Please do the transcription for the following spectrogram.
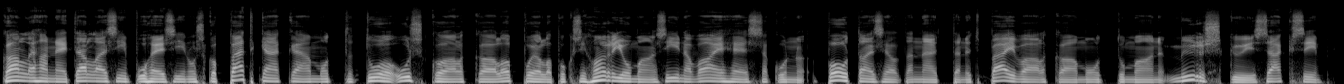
Kallehan ei tällaisiin puheisiin usko pätkääkään, mutta tuo usko alkaa loppujen lopuksi horjumaan siinä vaiheessa, kun poutaiselta näyttänyt päivä alkaa muuttumaan myrskyisäksi –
